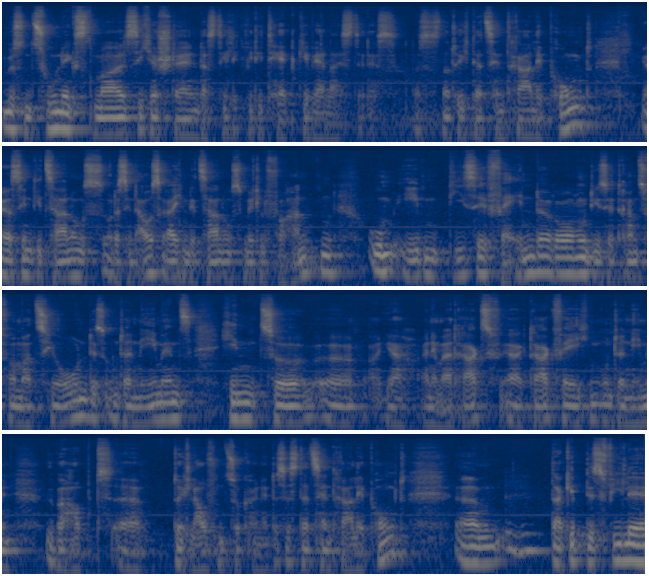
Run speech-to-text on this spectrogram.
müssen zunächst mal sicherstellen, dass die Liquidität gewährleistet ist. Das ist natürlich der zentrale Punkt. Sind die Zahlungs- oder sind ausreichende Zahlungsmittel vorhanden, um eben diese Veränderung, diese Transformation des Unternehmens hin zu äh, ja, einem ertrags, ertragfähigen Unternehmen überhaupt äh, durchlaufen zu können. Das ist der zentrale Punkt. Ähm, mhm. Da gibt es viele,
